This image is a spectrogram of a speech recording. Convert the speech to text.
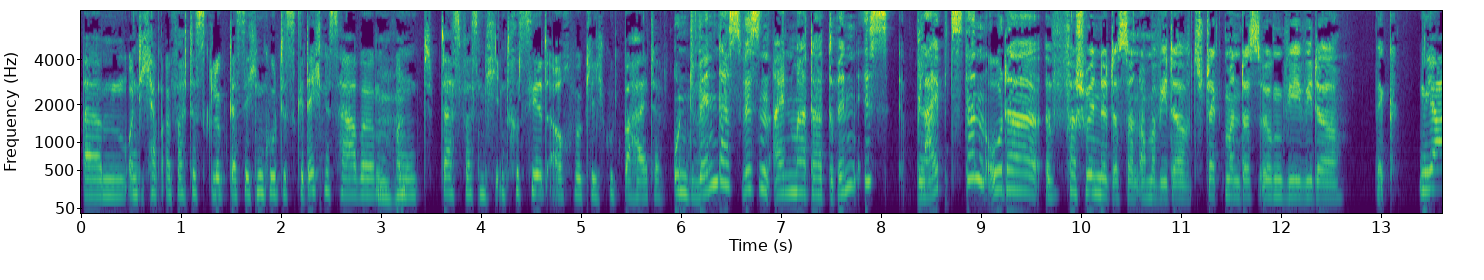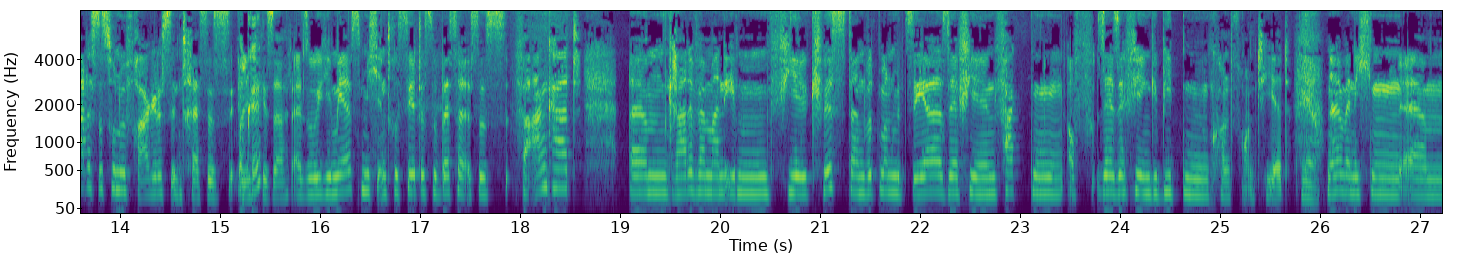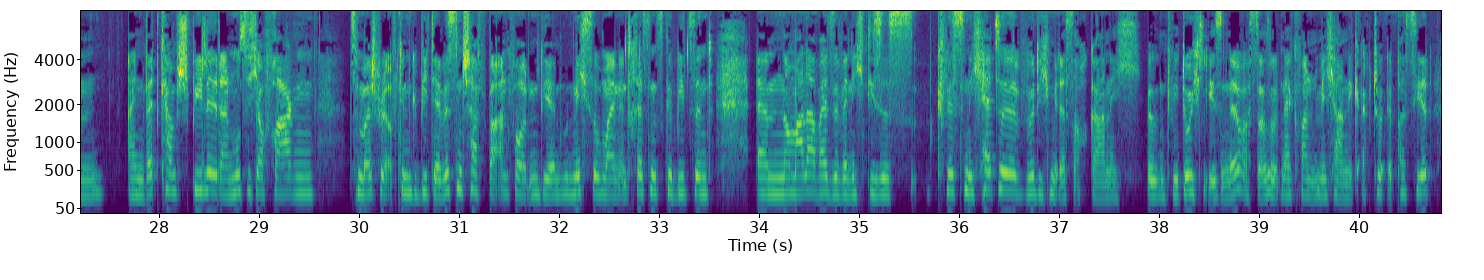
Ähm, Und ich habe einfach das Glück, dass ich ein gutes Gedächtnis habe Mhm. und das, was mich interessiert, auch wirklich gut behalte. Und wenn das Wissen einmal da drin ist, bleibt's dann oder verschwindet das dann auch mal wieder? Steckt man das irgendwie wieder weg? Ja, das ist so eine Frage des Interesses, ehrlich Okay. gesagt. Also je mehr es mich interessiert, desto besser ist es verankert. Ähm, gerade wenn man eben viel quizt, dann wird man mit sehr, sehr vielen Fakten auf sehr, sehr vielen Gebieten konfrontiert. Ja. Ne, wenn ich ein, ähm, einen Wettkampf spiele, dann muss ich auch Fragen zum Beispiel auf dem Gebiet der Wissenschaft beantworten, die ja nun nicht so mein Interessensgebiet sind. Ähm, normalerweise, wenn ich dieses Quiz nicht hätte, würde ich mir das auch gar nicht irgendwie durchlesen, ne? was da so in der Quantenmechanik aktuell passiert.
